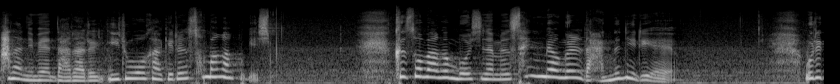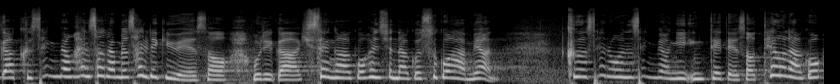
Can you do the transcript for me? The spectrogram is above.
하나님의 나라를 이루어 가기를 소망하고 계십니다. 그 소망은 무엇이냐면 생명을 낳는 일이에요. 우리가 그 생명 한 사람을 살리기 위해서 우리가 희생하고 헌신하고 수고하면 그 새로운 생명이 잉태돼서 태어나고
